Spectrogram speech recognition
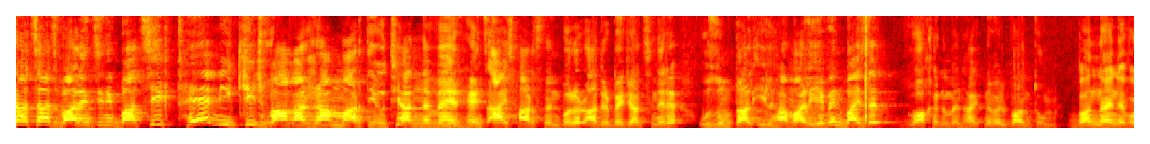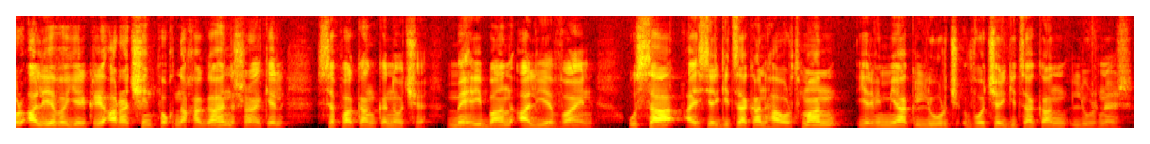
Ուշացած Վալենտինի բացիկ, թե մի քիչ վաղաժամ մարտիության նվեր, հենց այս հարցն են բոլոր ադրբեջանցիները ուզում տալ Իլհամ Ալիևին, բայց դե վախենում են հայտնվել բանտում։ Բանն այն է, որ Ալիևը երկրի առաջին փոխնախագահը նշանակել սեփական կնոջը Մեհրիբան Ալիևային։ Ու սա այս երգիծական հաղորդման երևի միակ լուրջ ոչ երգիծական լուրն էր։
